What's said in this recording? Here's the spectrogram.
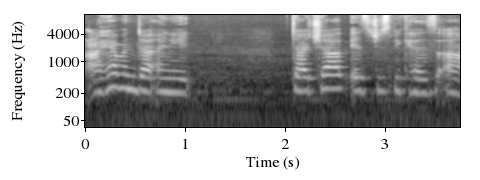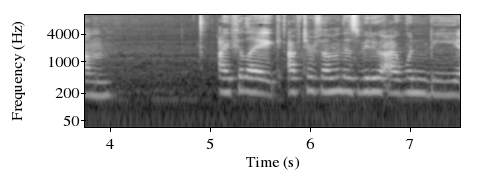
I haven't done any touch up is just because um, I feel like after filming this video I wouldn't be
